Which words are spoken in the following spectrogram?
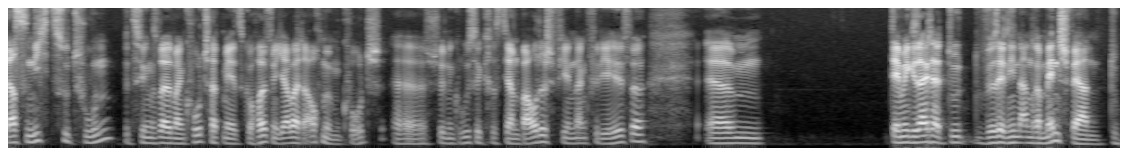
das nicht zu tun, beziehungsweise mein Coach hat mir jetzt geholfen. Ich arbeite auch mit einem Coach. Äh, schöne Grüße, Christian Baudisch. Vielen Dank für die Hilfe. Ähm, der mir gesagt hat, du, wirst ja nicht ein anderer Mensch werden. Du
